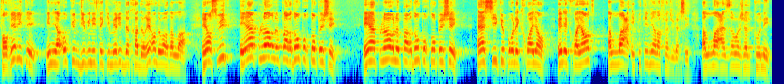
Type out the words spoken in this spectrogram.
qu'en vérité, il n'y a aucune divinité qui mérite d'être adorée en dehors d'Allah. Et ensuite, et implore le pardon pour ton péché. Et implore le pardon pour ton péché. Ainsi que pour les croyants et les croyantes. Allah, écoutez bien la fin du verset. Allah Azzawajal connaît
